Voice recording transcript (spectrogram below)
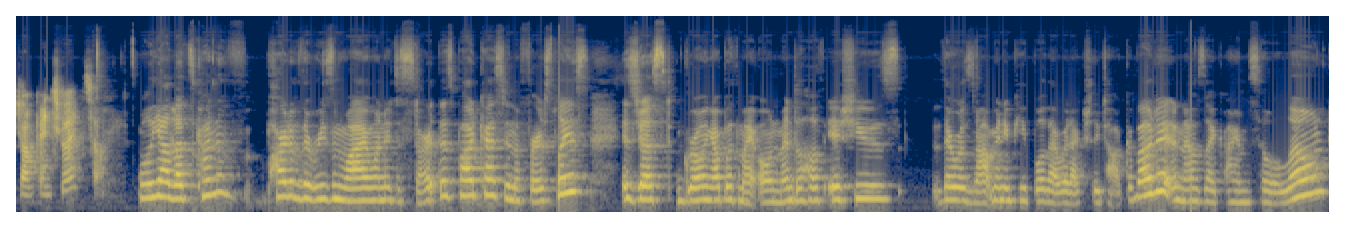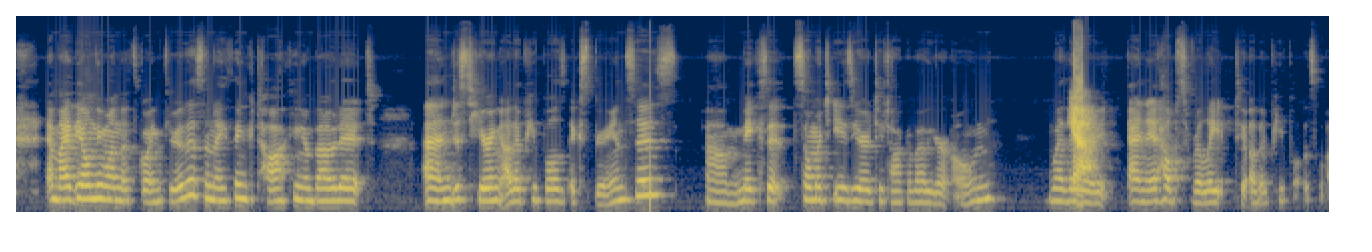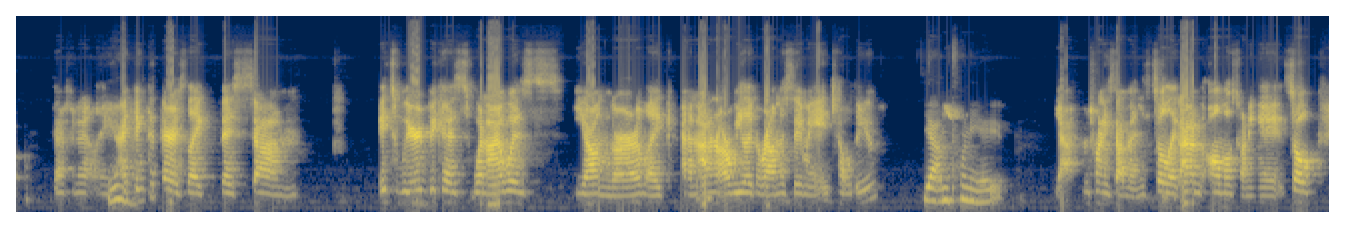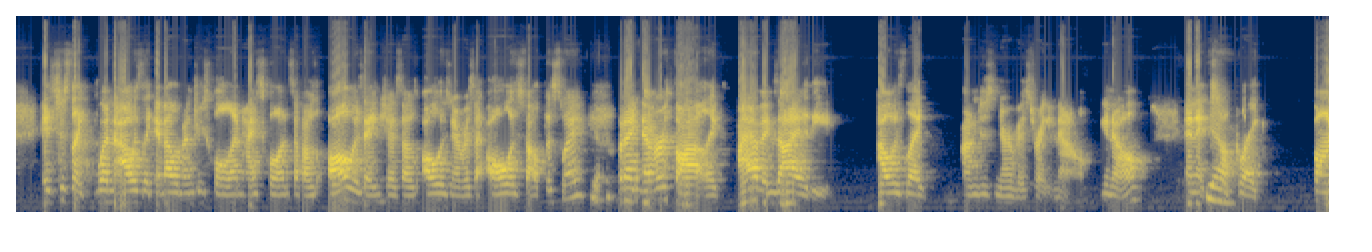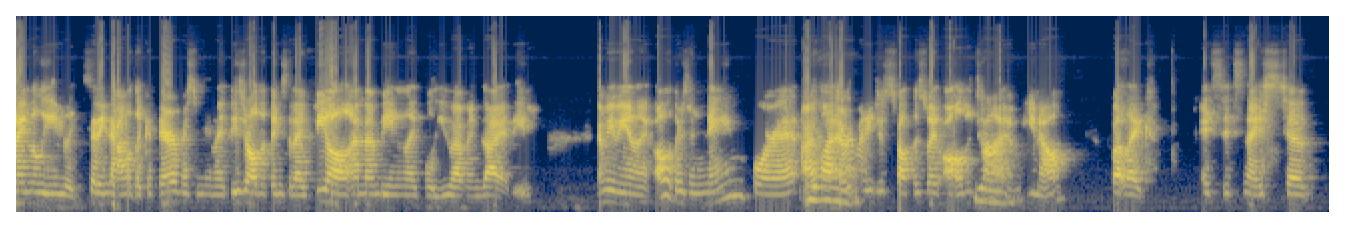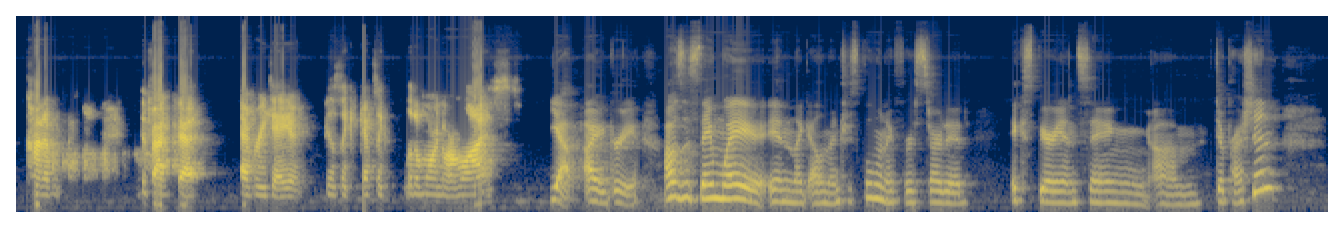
jump into it. So. Well, yeah, that's kind of part of the reason why I wanted to start this podcast in the first place is just growing up with my own mental health issues. There was not many people that would actually talk about it. And I was like, I'm so alone. Am I the only one that's going through this? And I think talking about it and just hearing other people's experiences um, makes it so much easier to talk about your own whether yeah. and it helps relate to other people as well. Definitely. Yeah. i think that there's like this um it's weird because when i was younger like and i don't know are we like around the same age? How old are you? Yeah i'm 28 yeah, I'm 27. So like I'm almost 28. So it's just like when I was like in elementary school and high school and stuff, I was always anxious. I was always nervous. I always felt this way. Yeah. But I never thought like I have anxiety. I was like I'm just nervous right now, you know? And it yeah. took like finally like sitting down with like a therapist and being like, these are all the things that I feel, and then being like, well, you have anxiety. And me being like, oh, there's a name for it. I yeah. thought everybody just felt this way all the time, you know? But like, it's it's nice to kind of the fact that every day it feels like it gets like a little more normalized. Yeah, I agree. I was the same way in like elementary school when I first started experiencing um, depression,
